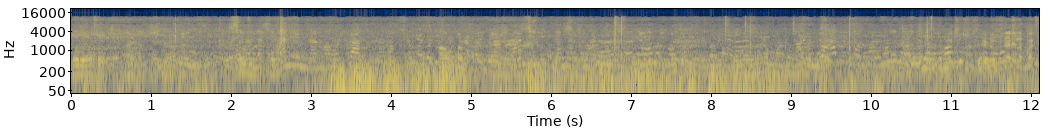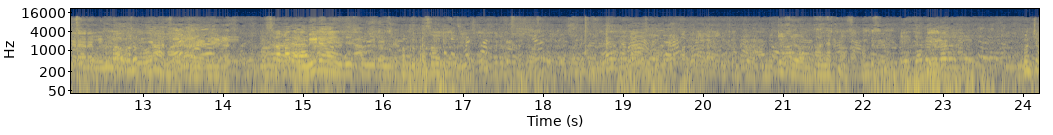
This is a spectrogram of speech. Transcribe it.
మీరు మీడియా వాళ్ళు తీసుకుని అప్పుడు ప్రసాద్ కొంచెం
